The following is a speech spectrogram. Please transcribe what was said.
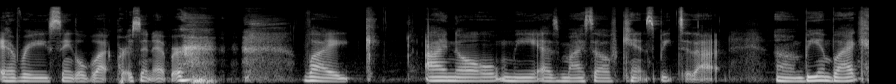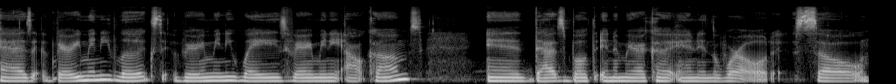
every single black person ever. like, I know me as myself can't speak to that. Um, being black has very many looks, very many ways, very many outcomes and that's both in America and in the world. So,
